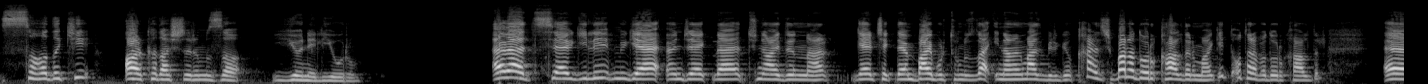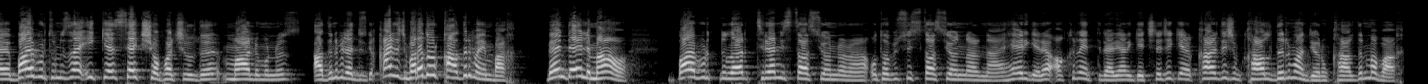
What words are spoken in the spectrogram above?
sahadaki arkadaşlarımıza yöneliyorum. Evet sevgili Müge öncelikle tünaydınlar. Gerçekten Bayburt'umuzda inanılmaz bir gün. Kardeşim bana doğru kaldırma. Git o tarafa doğru kaldır. Ee, Bayburt'umuzda ilk kez sex shop açıldı malumunuz. Adını bile düzgün. Kardeşim bana doğru kaldırmayın bak. Ben değilim ha o. Bayburtlular tren istasyonlarına, otobüs istasyonlarına her yere akın ettiler. Yani geçilecek yer. Kardeşim kaldırma diyorum kaldırma bak.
